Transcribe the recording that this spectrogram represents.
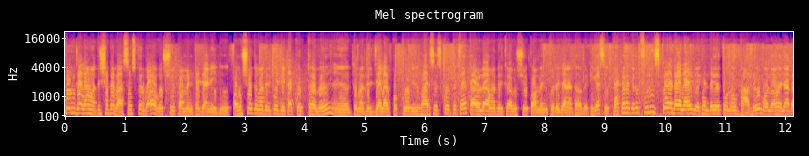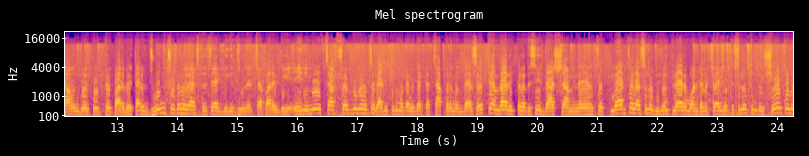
কোন জেলা আমাদের সাথে ভার্সেস করবা, অবশ্যই কমেন্টে জানিয়ে দিও। অবশ্যই তোমাদেরকে যেটা করতে হবে তোমাদের জেলার পক্ষ যদি ভার্সেস করতে চাও তাহলে আমাদেরকে অবশ্যই কমেন্ট করে জানাতে হবে, ঠিক আছে? ঢাকার কোনো ফুল স্কোয়াড এলাইভ এখান থেকে কোনো ভাবেই মনে হয় না রাউন্ড বের করতে পারবে, কারণ ঝুন ছোট হয়ে আসতেছে, একদিকে ঝুনের চাপ আর একদিকে এনিমির চাপ, সবগুলো হচ্ছে গাজীপুর মোটামুটি একটা চাপের মধ্যে আছে। তো আমরা দেখতে পাচ্ছি যার সামনে হচ্ছে প্লেয়ার চলে আসলো, দুজন প্লেয়ার ওয়ান টাইপে ট্রাই করতেছিল, কিন্তু সে কোনো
